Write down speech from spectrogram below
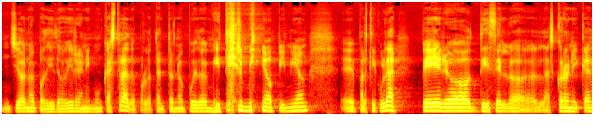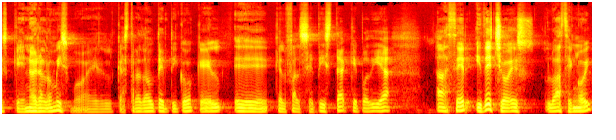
yo no he podido oír a ningún castrado, por lo tanto no puedo emitir mi opinión particular pero dicen las crónicas que no era lo mismo el castrado auténtico que el, eh, que el falsetista que podía hacer, y de hecho es, lo hacen hoy,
